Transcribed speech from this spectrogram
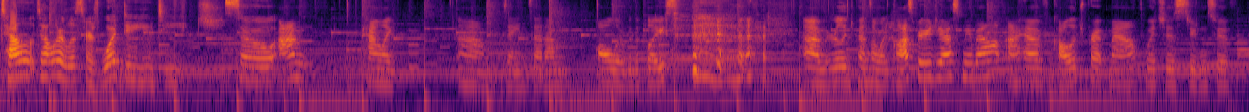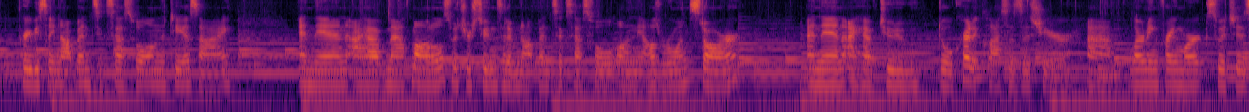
tell tell our listeners what do you teach? So I'm kind of like um, Zane said, I'm all over the place. um, it really depends on what class period you ask me about. I have college prep math, which is students who have previously not been successful on the TSI. And then I have math models, which are students that have not been successful on the Algebra 1 STAAR. And then I have two dual credit classes this year um, Learning Frameworks, which is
